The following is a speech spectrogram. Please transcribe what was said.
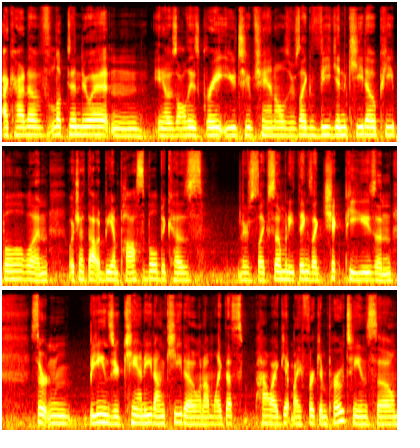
I kind of looked into it, and you know, there's all these great YouTube channels. There's like vegan keto people, and which I thought would be impossible because there's like so many things like chickpeas and certain beans you can't eat on keto, and I'm like, that's how I get my freaking protein. So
